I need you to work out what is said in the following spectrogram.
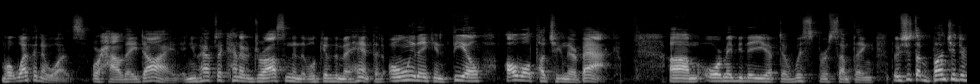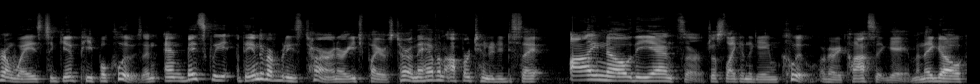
what weapon it was or how they died. And you have to kind of draw something that will give them a hint that only they can feel all while touching their back um, or maybe that you have to whisper something. There's just a bunch of different ways to give people clues. And, and basically, at the end of everybody's turn, or each player's turn, they have an opportunity to say, I know the answer, just like in the game Clue, a very classic game. And they go,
